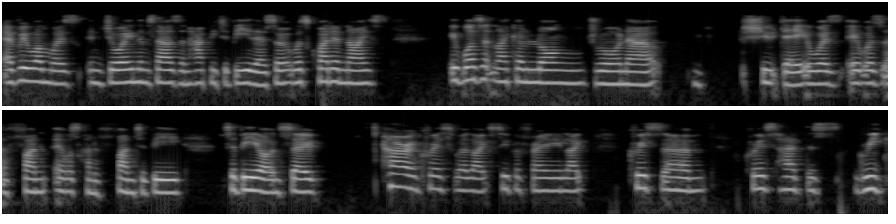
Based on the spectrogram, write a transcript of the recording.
everyone was enjoying themselves and happy to be there. So it was quite a nice it wasn't like a long drawn out shoot day. It was it was a fun it was kind of fun to be to be on. So her and Chris were like super friendly. Like Chris um Chris had this Greek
